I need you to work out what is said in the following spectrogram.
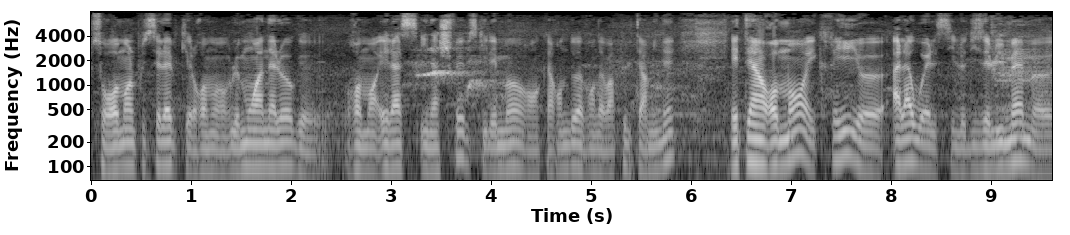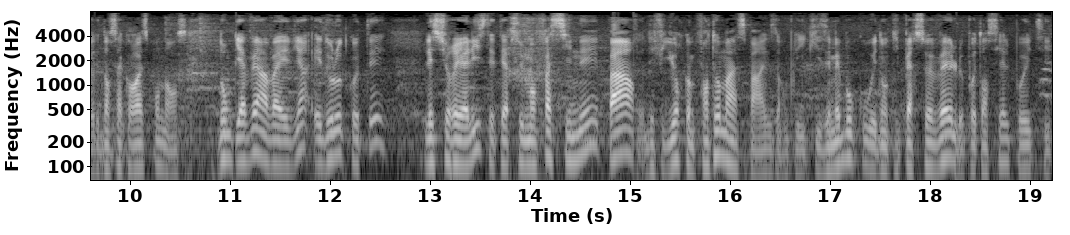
son roman le plus célèbre, qui est le roman Le Mont Analogue, roman hélas inachevé, parce qu'il est mort en 42 avant d'avoir pu le terminer, était un roman écrit à la Wells, il le disait lui-même dans sa correspondance. Donc il y avait un va-et-vient, et de l'autre côté, les surréalistes étaient absolument fascinés par des figures comme Fantomas, par exemple, qu'ils aimaient beaucoup et dont ils percevaient le potentiel poétique.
